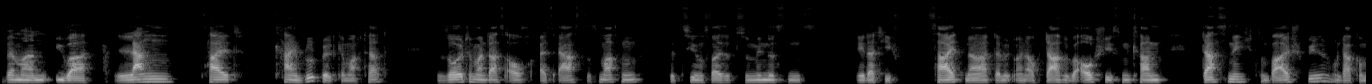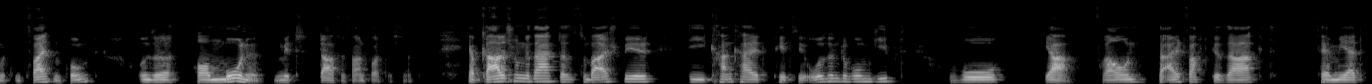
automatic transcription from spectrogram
wenn man über lange Zeit kein Blutbild gemacht hat, sollte man das auch als Erstes machen, beziehungsweise zumindestens relativ zeitnah, damit man auch darüber ausschließen kann, dass nicht zum Beispiel, und da kommen wir zum zweiten Punkt, unsere Hormone mit dafür verantwortlich sind. Ich habe gerade schon gesagt, dass es zum Beispiel die Krankheit PCO-Syndrom gibt, wo, ja, Frauen vereinfacht gesagt vermehrt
